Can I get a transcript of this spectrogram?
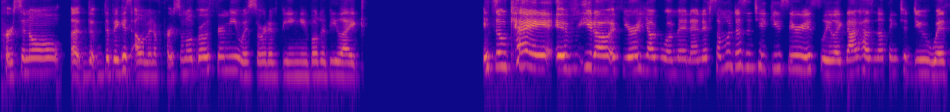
personal, uh, the, the biggest element of personal growth for me was sort of being able to be like, it's okay if you know if you're a young woman and if someone doesn't take you seriously like that has nothing to do with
